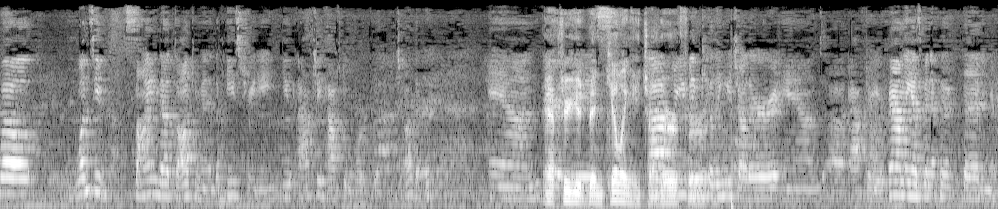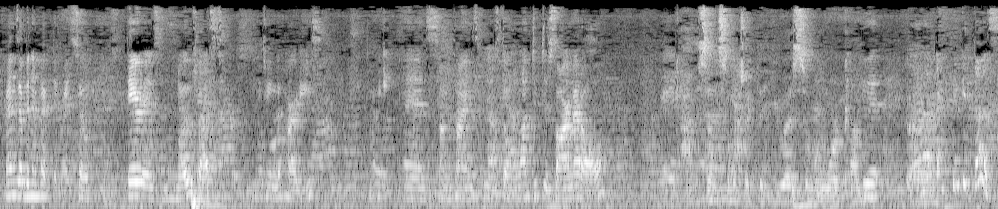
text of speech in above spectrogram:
Well, once you've signed that document, the peace treaty, you actually have to work with each other. And there After you'd been is- killing each other after you've been killing each other, and uh, after your family has been affected and your friends have been affected, right? So there is no trust between the parties, right? And sometimes groups don't want to disarm at all. Right? God, this sounds so much like the U.S. Civil War con- It- uh, I think it does.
